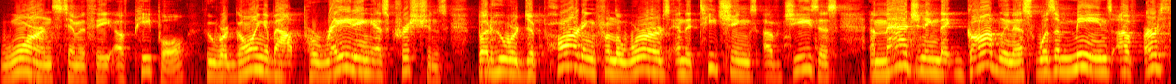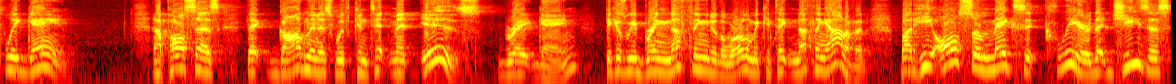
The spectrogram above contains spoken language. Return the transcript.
warns Timothy of people who were going about parading as Christians, but who were departing from the words and the teachings of Jesus, imagining that godliness was a means of earthly gain. Now, Paul says that godliness with contentment is great gain because we bring nothing into the world and we can take nothing out of it. But he also makes it clear that Jesus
